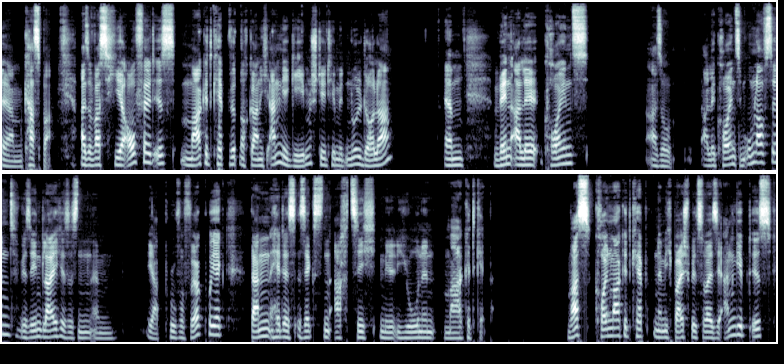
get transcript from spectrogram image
ähm, Kasper. Also was hier auffällt ist, Market Cap wird noch gar nicht angegeben, steht hier mit 0 Dollar. Ähm, wenn alle Coins, also alle Coins im Umlauf sind, wir sehen gleich, es ist ein ähm, ja, Proof of Work Projekt, dann hätte es 86 Millionen Market Cap. Was CoinMarketCap nämlich beispielsweise angibt, ist,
